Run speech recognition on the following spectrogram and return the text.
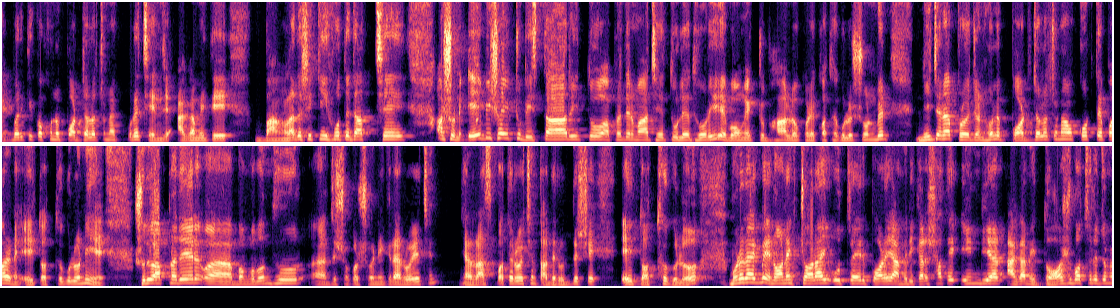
একবার কি কখনো পর্যালোচনা করেছেন যে আগামীতে বাংলাদেশে কি হতে যাচ্ছে? আসুন, এ বিষয়ে একটু বিস্তারিত আপনাদের মাঝে তুলে ধরি এবং একটু ভালো করে কথাগুলো শুনবেন। নিজেরা প্রয়োজন হলে পর্যালোচনাও করতে পারেন এই তথ্যগুলো নিয়ে। শুধু আপনাদের বঙ্গবন্ধুর যে সকল সৈনিকরা রয়েছেন যারা রাজপথে রয়েছেন, তাদের উদ্দেশ্যে এই তথ্যগুলো। মনে রাখবেন, অনেক চড়াই উতরাইয়ের পরে আমেরিকার সাথে ইন্ডিয়ার আগামী দশ বছরের জন্য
